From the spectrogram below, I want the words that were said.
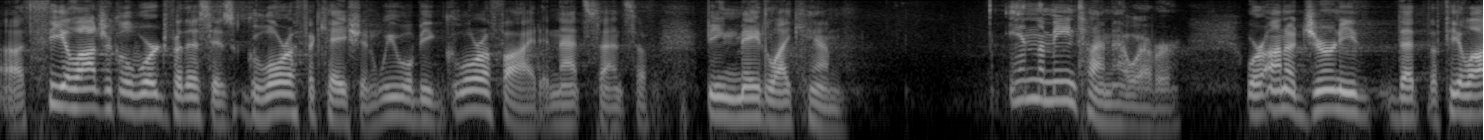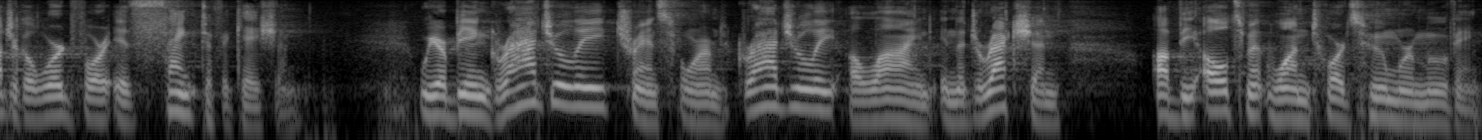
uh, theological word for this is glorification. We will be glorified in that sense of being made like him. In the meantime, however, we're on a journey that the theological word for is sanctification. We are being gradually transformed, gradually aligned in the direction of the ultimate one towards whom we're moving.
